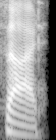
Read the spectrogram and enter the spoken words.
Side.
